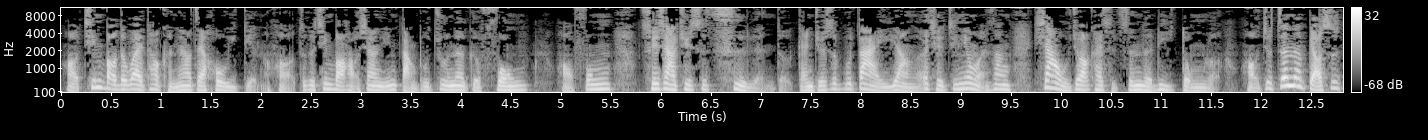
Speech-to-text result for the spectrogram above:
好，轻薄的外套可能要再厚一点了哈。这个轻薄好像已经挡不住那个风，好，风吹下去是刺人的感觉是不大一样。而且今天晚上下午就要开始真的立冬了，好，就真的表示。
